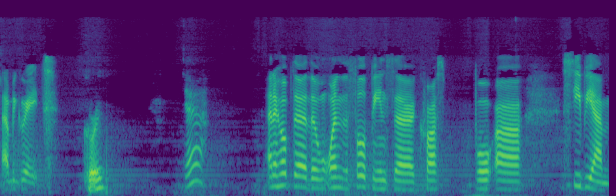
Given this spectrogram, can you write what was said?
That'd be great. Great. Yeah, and I hope the the one in the Philippines, uh, cross bo- uh, CBM,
